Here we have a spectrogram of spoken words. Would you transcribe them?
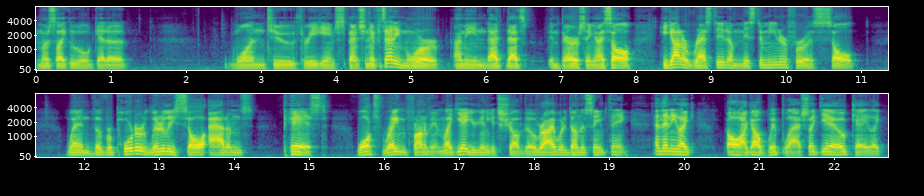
most likely we'll get a one, two, three game suspension. If it's any more, I mean that that's embarrassing. I saw he got arrested a misdemeanor for assault when the reporter literally saw Adams pissed, walks right in front of him. Like, yeah, you're gonna get shoved over. I would have done the same thing. And then he like, oh, I got whiplash. Like, yeah, okay, like.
